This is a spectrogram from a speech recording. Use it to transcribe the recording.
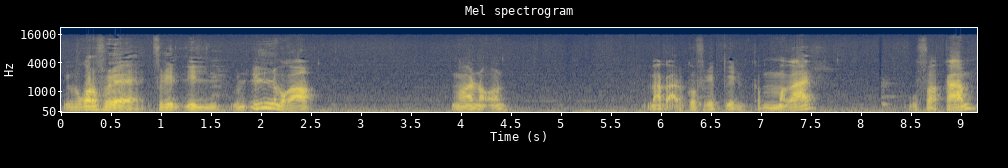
ibu kor fre fre lil lil maka ngano on. Maka ar ko Filipin kemagar ufakam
